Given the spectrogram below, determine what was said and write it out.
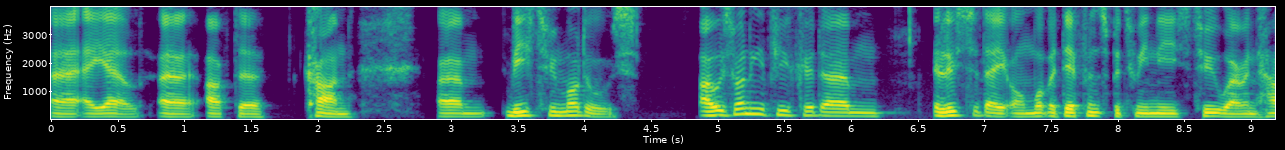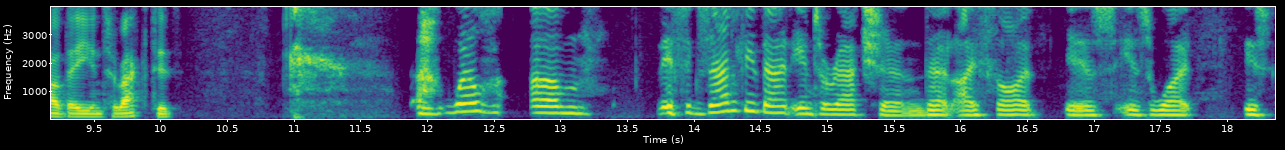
A L uh, A L uh, after Khan. Um, these two models I was wondering if you could um, elucidate on what the difference between these two were and how they interacted. Well, um, it's exactly that interaction that I thought is is what is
